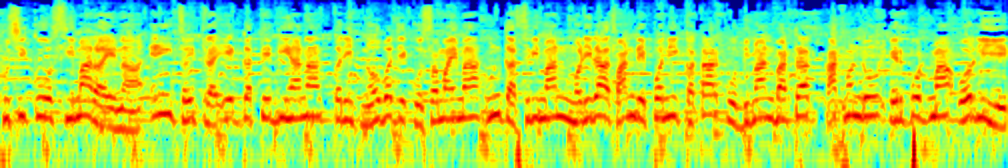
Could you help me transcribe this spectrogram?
खुसीको सीमा रहेन। यही चैत्र एक गते बिहान करिब नौ बजेको समयमा उनका श्रीमान मणिराज पाण्डे पनि कतारको विमानबाट काठमाडौँ एयरपोर्टमा ओर्लिए।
